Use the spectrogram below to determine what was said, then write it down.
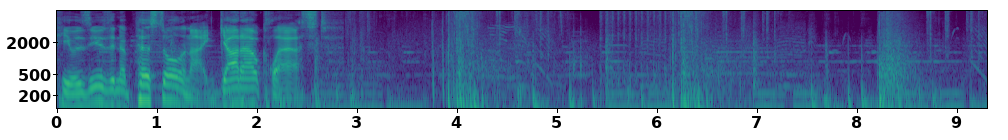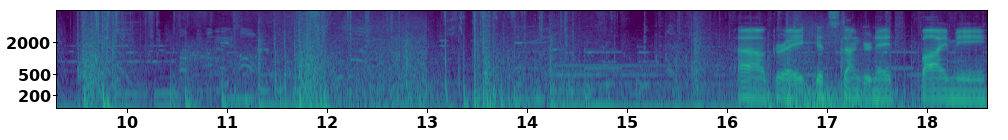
He was using a pistol and I got outclassed. Oh, great. Good stun grenade by me.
